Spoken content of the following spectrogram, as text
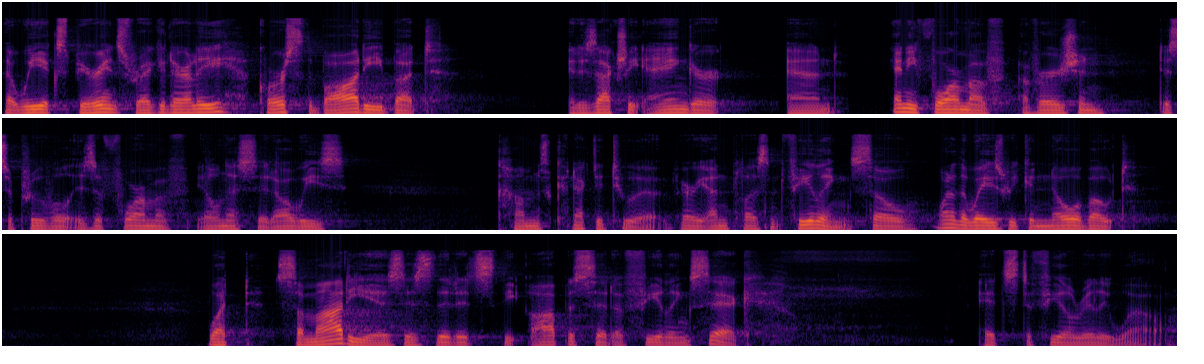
that we experience regularly? Of course, the body, but it is actually anger and any form of aversion, disapproval is a form of illness. It always comes connected to a very unpleasant feeling. So, one of the ways we can know about what samadhi is, is that it's the opposite of feeling sick it's to feel really well.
